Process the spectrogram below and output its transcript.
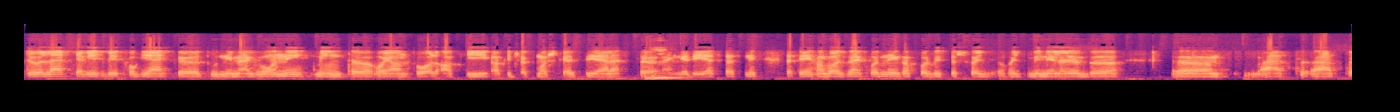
tőle kevésbé fogják tudni megvonni, mint olyantól, aki, aki csak most kezdi el ezt mhm. engedélyeztetni. Tehát én, ha gazdálkodnék, akkor biztos, hogy, hogy minél előbb át, át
